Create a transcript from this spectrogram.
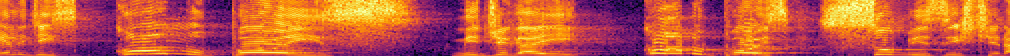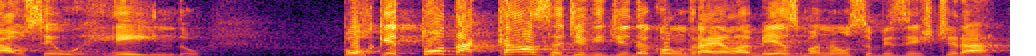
ele diz: Como, pois, me diga aí, como, pois, subsistirá o seu reino? Porque toda casa dividida contra ela mesma não subsistirá.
